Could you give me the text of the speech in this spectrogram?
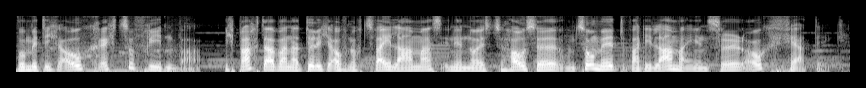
womit ich auch recht zufrieden war. Ich brachte aber natürlich auch noch zwei Lamas in ihr neues Zuhause und somit war die Lama-Insel auch fertig.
